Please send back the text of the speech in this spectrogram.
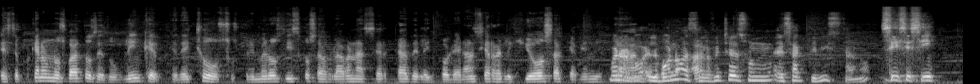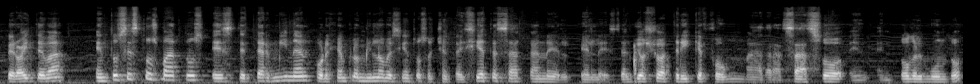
este, porque eran unos vatos de Dublín que, de hecho sus primeros discos hablaban acerca de la intolerancia religiosa que habían. Bueno, el bono hasta la fecha es un es activista, ¿no? Sí, sí, sí, pero ahí te va. Entonces estos vatos este, terminan, por ejemplo, en 1987 sacan el, el, este, el Joshua Tree, que fue un madrazazo en, en todo el mundo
